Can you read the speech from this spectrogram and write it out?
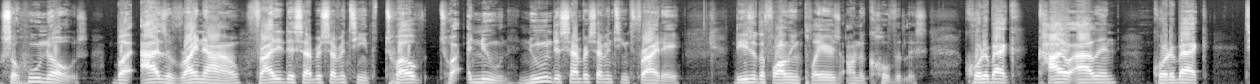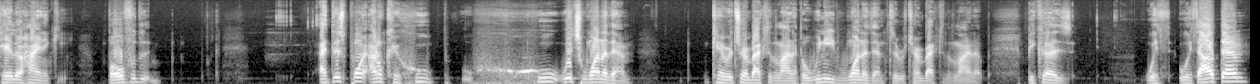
So who knows? But as of right now, Friday, December 17th, 12, 12 noon, noon December 17th, Friday, these are the following players on the COVID list. Quarterback Kyle Allen, quarterback Taylor Heinicke. Both of the at this point, I don't care who, who, which one of them can return back to the lineup, but we need one of them to return back to the lineup because with without them,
